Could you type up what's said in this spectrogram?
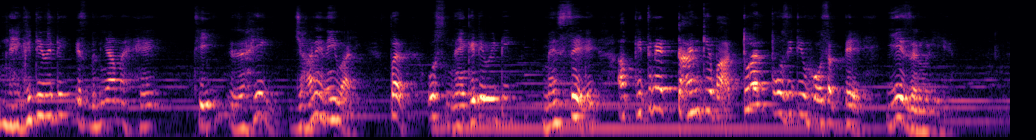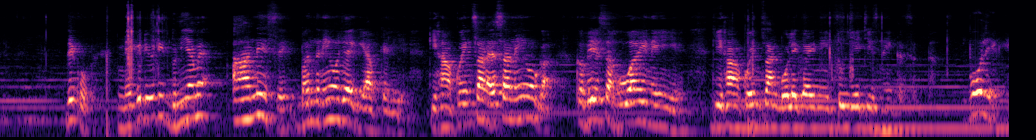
नेगेटिविटी इस दुनिया में है थी, रहेगी, जाने नहीं वाली। पर उस नेगेटिविटी में से आप कितने टाइम के बाद तुरंत पॉजिटिव हो सकते हैं ये ज़रूरी है। देखो नेगेटिविटी दुनिया में आने से बंद नहीं हो जाएगी आपके लिए कि हाँ कोई इंसान ऐसा नहीं होगा, कभी ऐसा हुआ ही नहीं है कि हाँ कोई इंसान बोलेगा ही नहीं, तू ये चीज़ नहीं कर सकता। बोलेंगे।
